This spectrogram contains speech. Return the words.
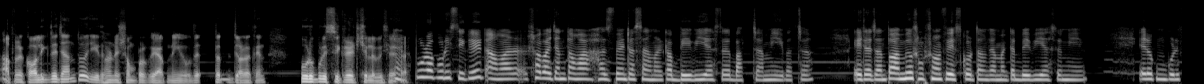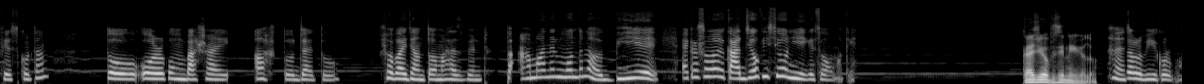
আপনার কলিগরা জানতো যে ধরনের সম্পর্কে আপনি ওদের জড়াতেন। পুরোপুরি সিক্রেট ছিল বিষয়টা। হ্যাঁ পুরোপুরি সিক্রেট আমার সবাই জানতো আমার হাজবেন্ড আছে আমার একটা বেবি আছে বাচ্চা মেয়ে বাচ্চা। এটা জানতো। আমিও সবসময় ফেস করতাম যে আমার একটা বেবি আছে মেয়ে। এরকম করে ফেস করতাম। তো ওরকম বাসায় আসতো যাইতো। সবাই জানতো আমার হাজবেন্ড তো আমাদের মধ্যে না বিয়ে একটা সময় কাজে অফিসেও নিয়ে গেছে আমাকে। কাজী অফিসে নিয়ে গেল? হ্যাঁ চলো বিয়ে করব।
